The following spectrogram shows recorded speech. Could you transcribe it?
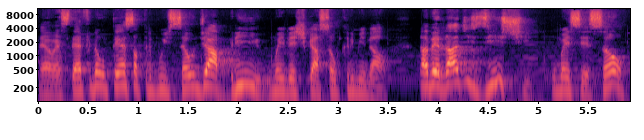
Né? O STF não tem essa atribuição de abrir uma investigação criminal. Na verdade, existe uma exceção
